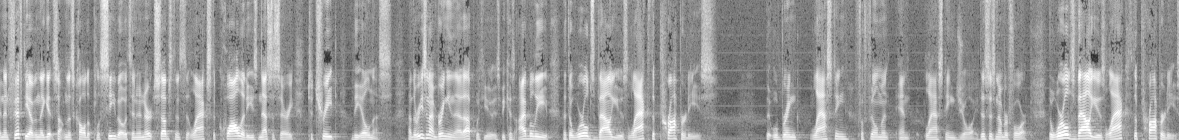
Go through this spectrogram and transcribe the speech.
And then 50 of them, they get something that's called a placebo. It's an inert substance that lacks the qualities necessary to treat the illness. Now, the reason I'm bringing that up with you is because I believe that the world's values lack the properties that will bring lasting fulfillment and lasting joy. This is number four. The world's values lack the properties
